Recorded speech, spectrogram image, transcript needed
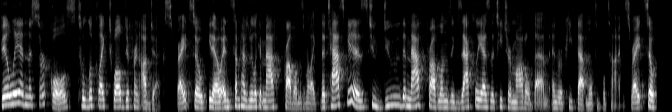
fill in the circles to look like 12 different objects, right? So, you know, and sometimes we look at math problems and we're like, the task is to do the math problems exactly as the teacher modeled them and repeat that multiple times, right? So,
